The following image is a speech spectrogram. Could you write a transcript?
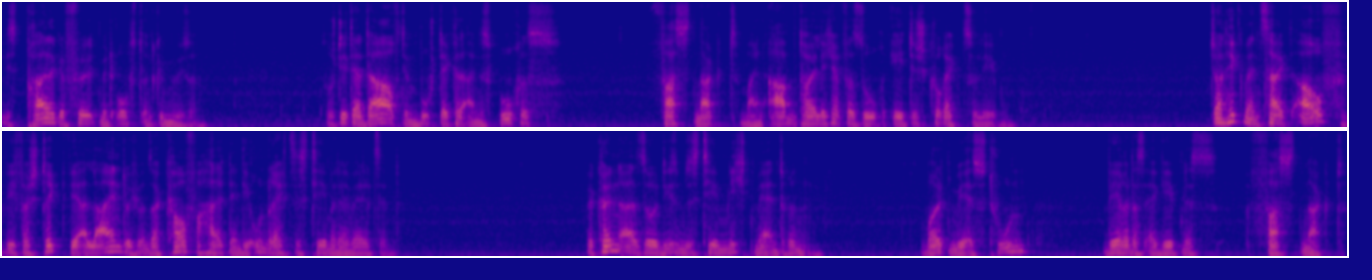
Die ist prall gefüllt mit Obst und Gemüse. So steht er da auf dem Buchdeckel eines Buches, fast nackt, mein abenteuerlicher Versuch, ethisch korrekt zu leben. John Hickman zeigt auf, wie verstrickt wir allein durch unser Kaufverhalten in die Unrechtssysteme der Welt sind. Wir können also diesem System nicht mehr entrinnen. Wollten wir es tun, wäre das Ergebnis fast nackt.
